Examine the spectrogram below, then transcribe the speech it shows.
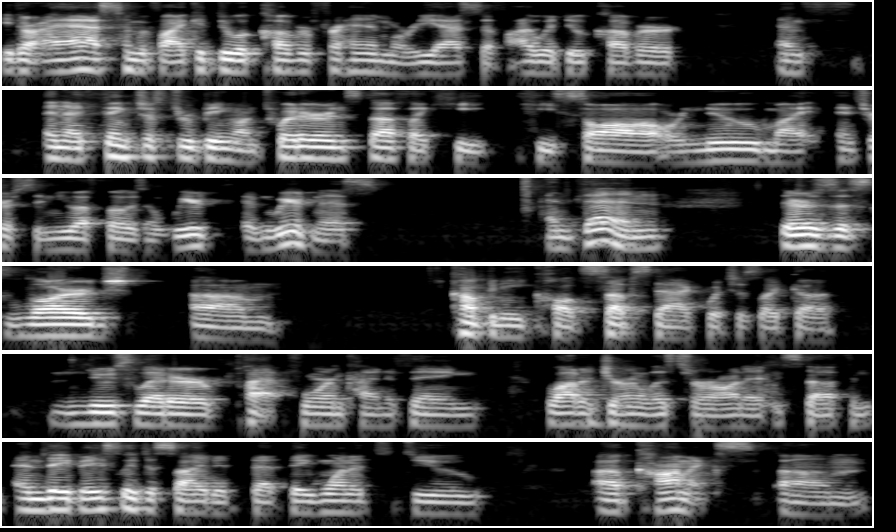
either I asked him if I could do a cover for him, or he asked if I would do a cover, and and I think just through being on Twitter and stuff, like he he saw or knew my interest in UFOs and weird and weirdness. And then there's this large um, company called Substack, which is like a newsletter platform kind of thing. A lot of journalists are on it and stuff, and and they basically decided that they wanted to do uh, comics um,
